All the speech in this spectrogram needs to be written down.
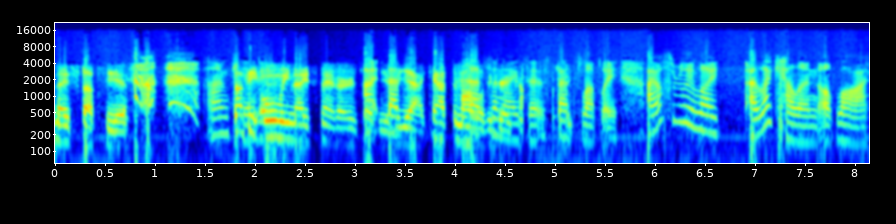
nice stuff to you. It's I'm not kidding. the only nice thing I've ever said I- to you, but that's- yeah, Captain Marvel's the a great nicest. That's lovely. I also really like I like Helen a lot.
